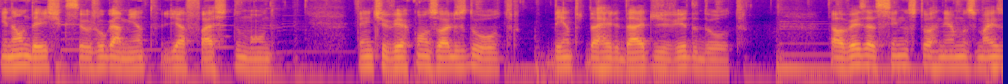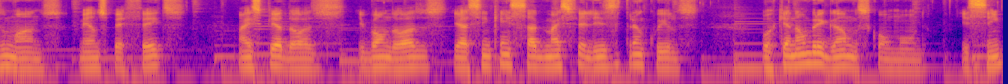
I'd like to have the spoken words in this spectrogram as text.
e não deixe que seu julgamento lhe afaste do mundo. Tente ver com os olhos do outro, dentro da realidade de vida do outro. Talvez assim nos tornemos mais humanos, menos perfeitos, mais piedosos e bondosos e assim, quem sabe, mais felizes e tranquilos, porque não brigamos com o mundo e sim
